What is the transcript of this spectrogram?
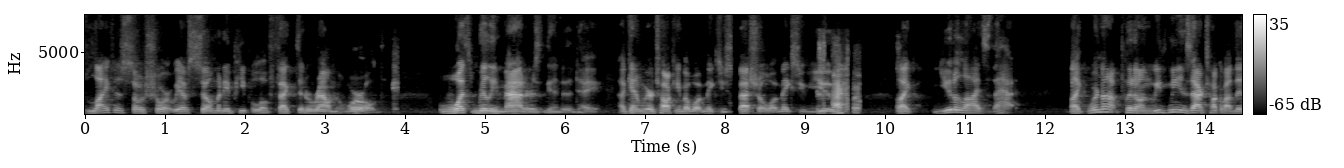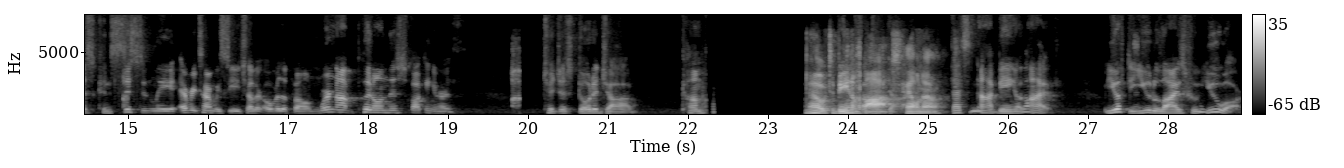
life is so short. We have so many people affected around the world. What really matters at the end of the day? Again, we were talking about what makes you special, what makes you you. Exactly. Like utilize that. Like we're not put on. We, me and Zach talk about this consistently every time we see each other over the phone. We're not put on this fucking earth to just go to job, come. No, to be in a box. Die. Hell no. That's not being alive. You have to utilize who you are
